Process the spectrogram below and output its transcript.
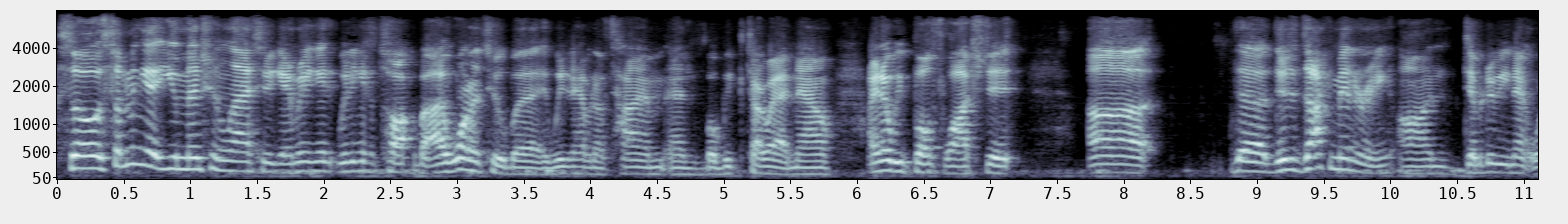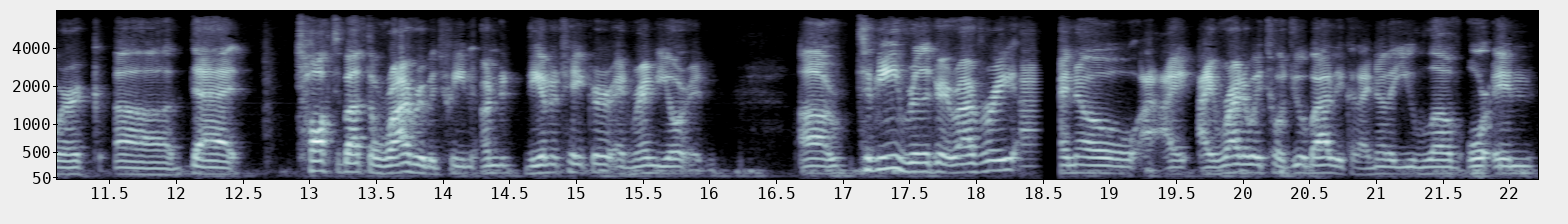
So something that you mentioned last week, and we didn't, get, we didn't get to talk about. I wanted to, but we didn't have enough time, and but we can talk about it now. I know we both watched it. Uh, the there's a documentary on WWE Network uh, that talked about the rivalry between Under, the Undertaker and Randy Orton. Uh, to me, really great rivalry. I, I know I, I right away told you about it because I know that you love Orton,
